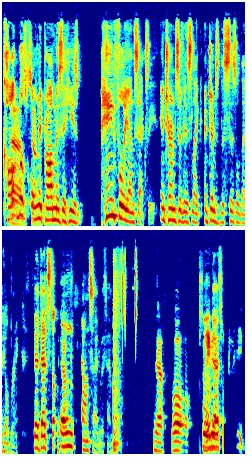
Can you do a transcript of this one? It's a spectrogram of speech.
Caldwell's um, so, only problem is that he's painfully unsexy in terms of his like in terms of the sizzle that he'll bring. That that's the yeah. only downside with him. Yeah, well, maybe that's what we need.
